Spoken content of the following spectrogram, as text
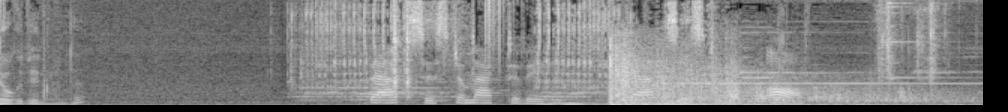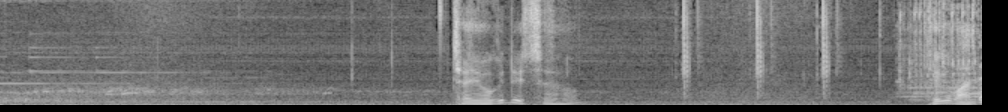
여기도 있는데? Bat system activated. Bat system off. 자, 여기도 있어요. 되게 많죠?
